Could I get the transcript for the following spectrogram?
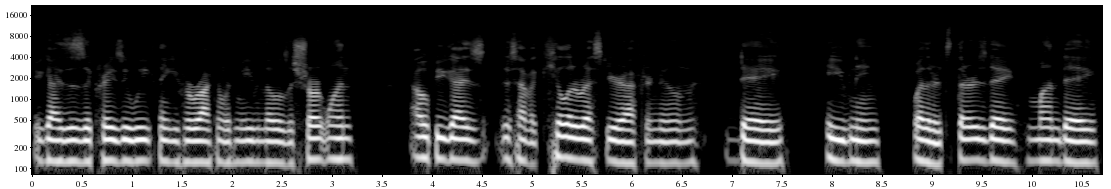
You guys, this is a crazy week. Thank you for rocking with me, even though it was a short one. I hope you guys just have a killer rest of your afternoon, day, evening, whether it's Thursday, Monday,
